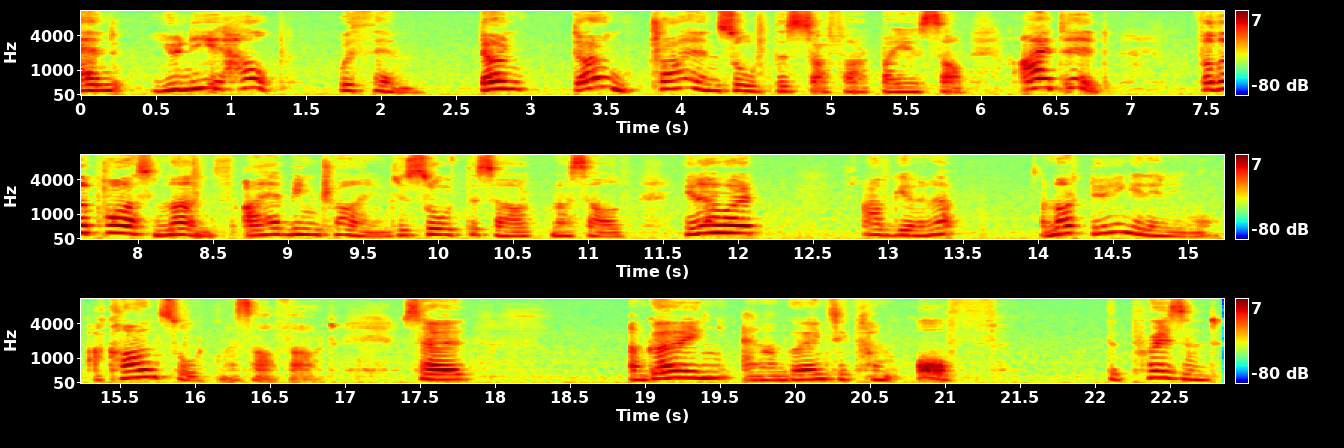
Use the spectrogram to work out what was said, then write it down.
and you need help with them. Don't, don't try and sort this stuff out by yourself. I did. For the past month, I have been trying to sort this out myself. You know what? I've given up. I'm not doing it anymore. I can't sort myself out. So I'm going and I'm going to come off the present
